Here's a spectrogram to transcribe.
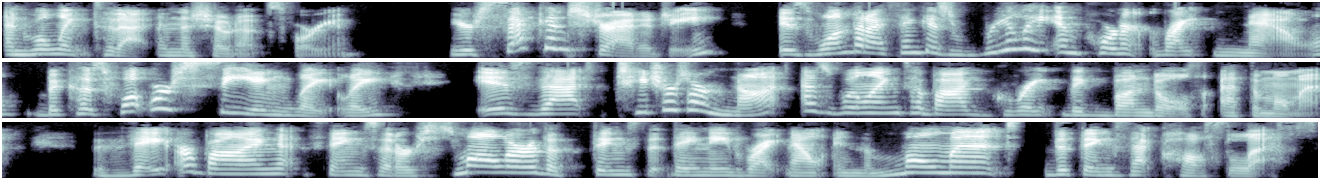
And we'll link to that in the show notes for you. Your second strategy is one that I think is really important right now, because what we're seeing lately is that teachers are not as willing to buy great big bundles at the moment. They are buying things that are smaller, the things that they need right now in the moment, the things that cost less.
